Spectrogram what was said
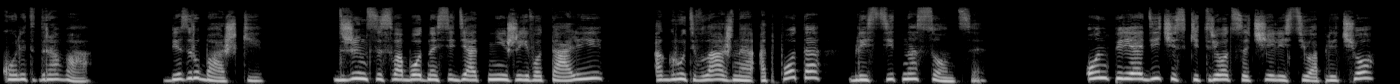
колет дрова. Без рубашки. Джинсы свободно сидят ниже его талии, а грудь, влажная от пота, блестит на солнце. Он периодически трется челюстью о плечо,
